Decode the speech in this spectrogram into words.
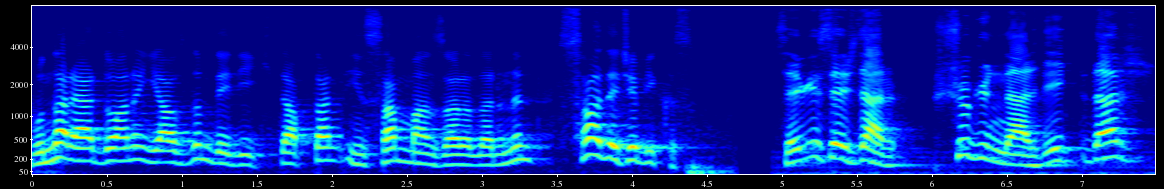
Bunlar Erdoğan'ın yazdım dediği kitaptan insan manzaralarının sadece bir kısmı. Sevgili seyirciler, şu günlerde iktidar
